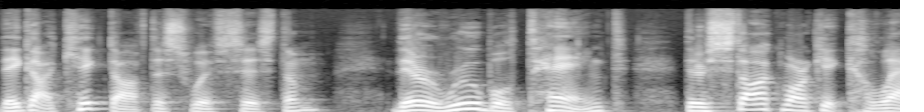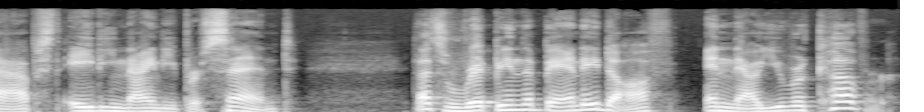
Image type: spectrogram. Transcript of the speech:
they got kicked off the swift system. Their ruble tanked. Their stock market collapsed 80 90% that's ripping the band-aid off and now you recover.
